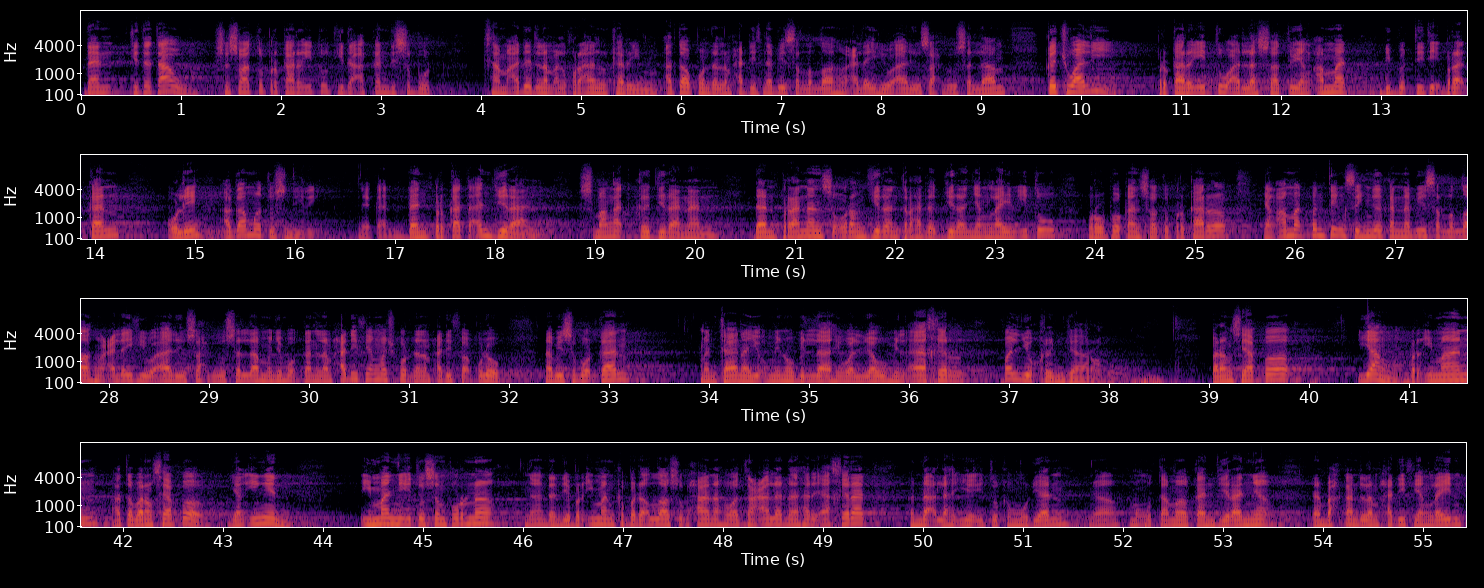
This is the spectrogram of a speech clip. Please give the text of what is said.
Dan kita tahu sesuatu perkara itu tidak akan disebut sama ada dalam Al-Quranul Karim ataupun dalam hadis Nabi sallallahu alaihi wa alihi wasallam kecuali perkara itu adalah sesuatu yang amat dititik beratkan oleh agama itu sendiri ya kan? Dan perkataan jiran semangat kejiranan dan peranan seorang jiran terhadap jiran yang lain itu merupakan suatu perkara yang amat penting sehingga kan Nabi sallallahu alaihi wa alihi wasallam menyebutkan dalam hadis yang masyhur dalam hadis 40 Nabi sebutkan Man kana yu'minu billahi wal yawmil akhir falyukrim jarahu. Barang siapa yang beriman atau barang siapa yang ingin imannya itu sempurna dan dia beriman kepada Allah Subhanahu wa taala dan hari akhirat hendaklah ia itu kemudian ya, mengutamakan jirannya dan bahkan dalam hadis yang lain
